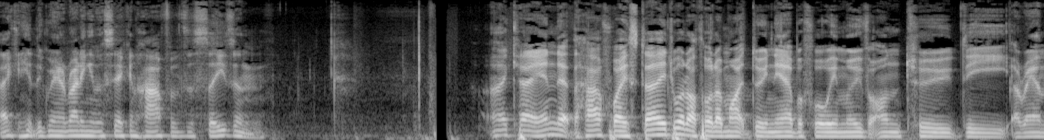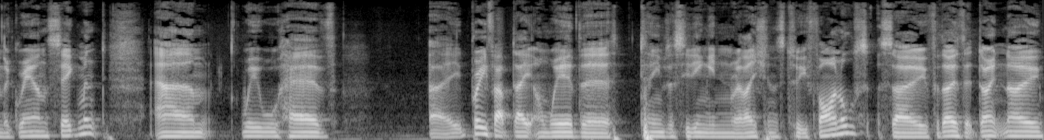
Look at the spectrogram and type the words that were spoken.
they can hit the ground running in the second half of the season. Okay, and at the halfway stage, what I thought I might do now before we move on to the around the ground segment, um, we will have a brief update on where the teams are sitting in relations to finals. So, for those that don't know,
